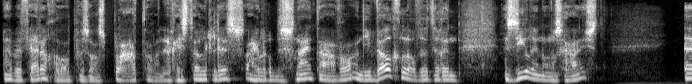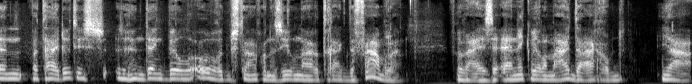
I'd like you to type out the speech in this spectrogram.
hebben verder geholpen, zoals Plato en Aristoteles... eigenlijk op de snijtafel. En die wel geloven dat er een ziel in ons huist. En wat hij doet, is hun denkbeelden over het bestaan van de ziel... naar het Rijk der Fabelen verwijzen. En ik wil hem uitdagen op... Ja,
